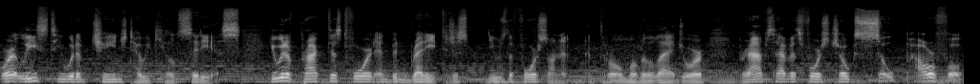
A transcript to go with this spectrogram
Or at least he would have changed how he killed Sidious. He would have practiced for it and been ready to just use the Force on him and throw him over the ledge, or perhaps have his Force choke so powerful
